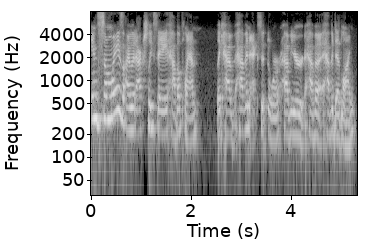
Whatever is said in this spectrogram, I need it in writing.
in some ways, I would actually say have a plan. Like have have an exit door. Have your have a have a deadline.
